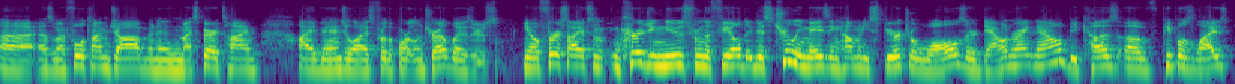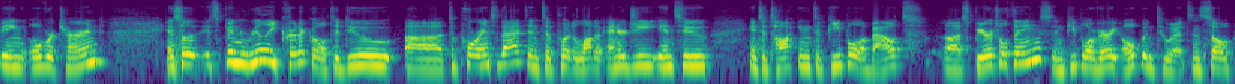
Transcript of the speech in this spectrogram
uh, as my full time job, and in my spare time, I evangelize for the Portland Trailblazers. You know, first, I have some encouraging news from the field. It is truly amazing how many spiritual walls are down right now because of people's lives being overturned. And so it's been really critical to do uh, to pour into that and to put a lot of energy into into talking to people about uh, spiritual things, and people are very open to it. And so,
